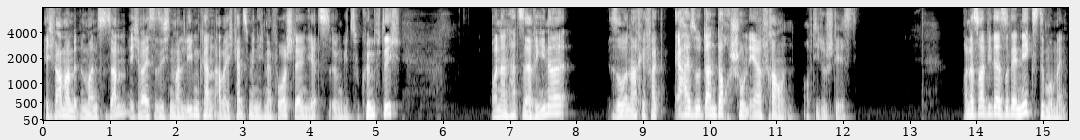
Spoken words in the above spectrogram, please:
ich war mal mit einem Mann zusammen, ich weiß, dass ich einen Mann lieben kann, aber ich kann es mir nicht mehr vorstellen, jetzt irgendwie zukünftig. Und dann hat Sarina so nachgefragt, also dann doch schon eher Frauen, auf die du stehst. Und das war wieder so der nächste Moment.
